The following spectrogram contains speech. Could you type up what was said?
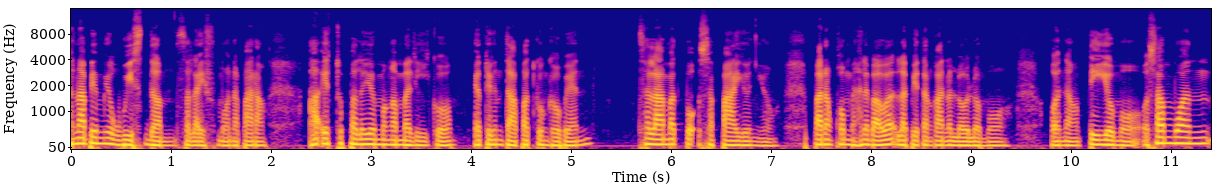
Hanapin mo yung wisdom sa life mo na parang, ah, ito pala yung mga mali ko. Ito yung dapat kong gawin salamat po sa payo nyo. Parang kung halimbawa lapitan ka ng lolo mo o ng tiyo mo o someone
